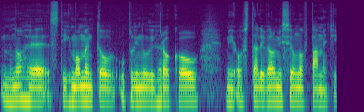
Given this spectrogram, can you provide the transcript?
mnohé z tých momentov uplynulých rokov mi ostali veľmi silno v pamäti.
